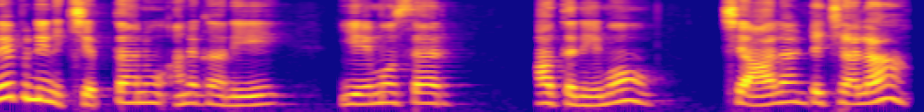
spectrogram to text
రేపు నేను చెప్తాను అనగానే ఏమో సార్ అతనేమో చాలా అంటే చాలా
